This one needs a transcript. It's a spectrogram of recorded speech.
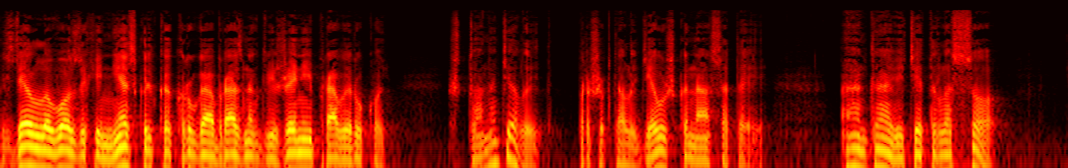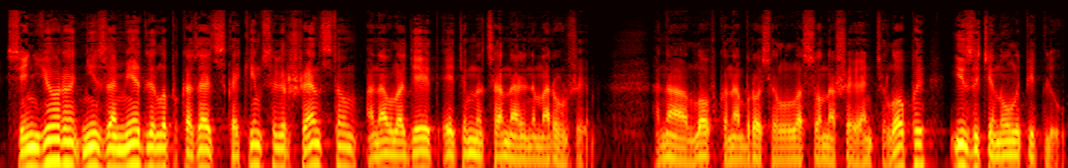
сделала в воздухе несколько кругообразных движений правой рукой. Что она делает? прошептала девушка на Асатее. «А да, ведь это лассо». Сеньора не замедлила показать, с каким совершенством она владеет этим национальным оружием. Она ловко набросила лассо на шею антилопы и затянула петлю.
